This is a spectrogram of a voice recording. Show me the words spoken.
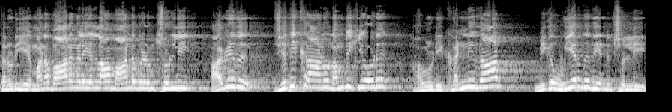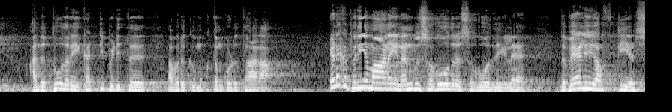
தன்னுடைய மனபாரங்களை எல்லாம் ஆண்டவரிடம் சொல்லி அழுது ஜெபிக்கிறானோ நம்பிக்கையோடு அவனுடைய கண்ணீர் தான் மிக உயர்ந்தது என்று சொல்லி அந்த தூதரை கட்டிப்பிடித்து அவருக்கு முக்தம் கொடுத்தாராம் எனக்கு பிரியமான என் அன்பு சகோதர சகோதரிகளை த வேல்யூ ஆஃப் டியர்ஸ்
